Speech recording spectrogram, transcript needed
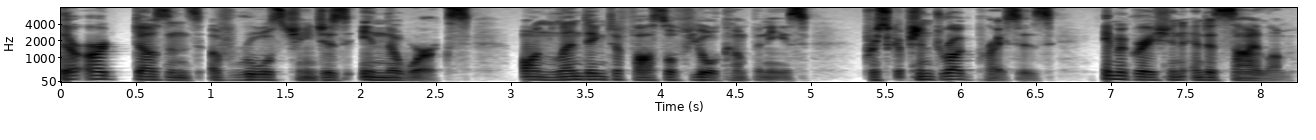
There are dozens of rules changes in the works on lending to fossil fuel companies, prescription drug prices, immigration and asylum,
